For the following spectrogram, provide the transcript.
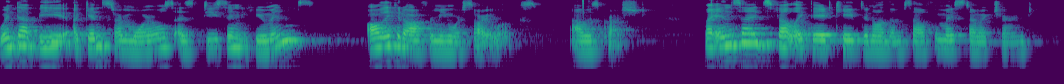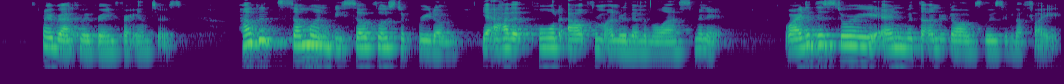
Wouldn't that be against our morals as decent humans? All they could offer me were sorry looks. I was crushed. My insides felt like they had caved in on themselves and my stomach churned. I racked my brain for answers. How could someone be so close to freedom, yet have it pulled out from under them in the last minute? Why did this story end with the underdogs losing the fight?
